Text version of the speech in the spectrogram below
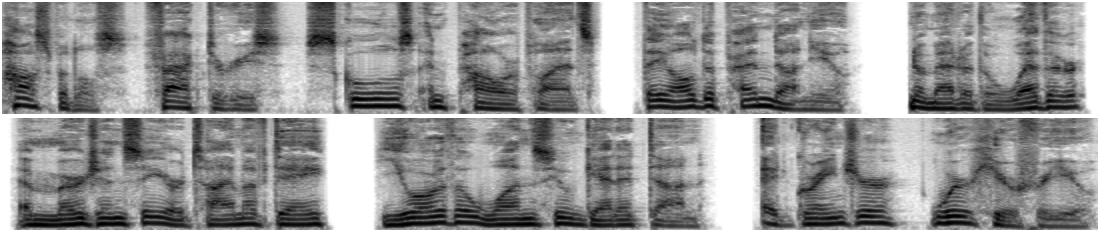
Hospitals, factories, schools, and power plants—they all depend on you. No matter the weather, emergency, or time of day, you're the ones who get it done. At Grainger, we're here for you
